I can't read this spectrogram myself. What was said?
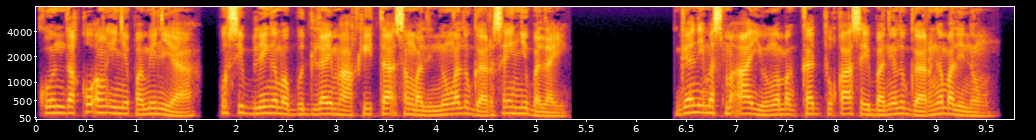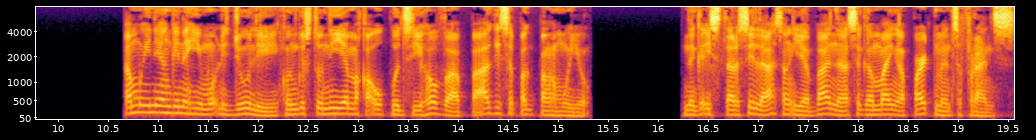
Kung dako ang inyo pamilya, posible nga mabudlay makakita sang malinong nga lugar sa inyo balay. Gani mas maayo nga magkadto ka sa iban nga lugar nga malinong. Amo ini ang ginahimo ni Julie kung gusto niya makaupod si Hova paagi sa pagpangamuyo. Naga-star sila sang iyabana sa gamay nga apartment sa France.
